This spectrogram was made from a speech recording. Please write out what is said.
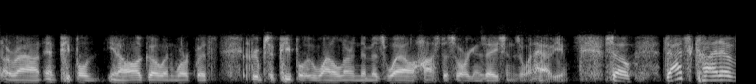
around and people you know i'll go and work with groups of people who want to learn them as well hospice organizations and what have you so that's kind of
